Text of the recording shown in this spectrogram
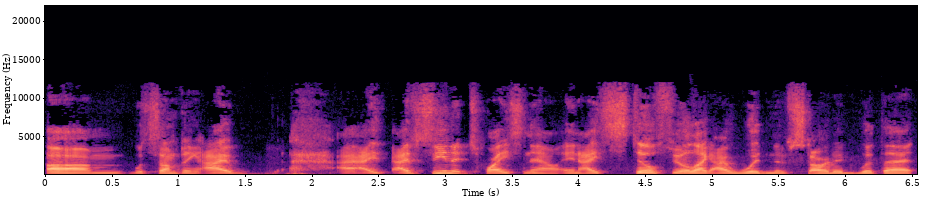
um, with something I, I I've seen it twice now, and I still feel like I wouldn't have started with that.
